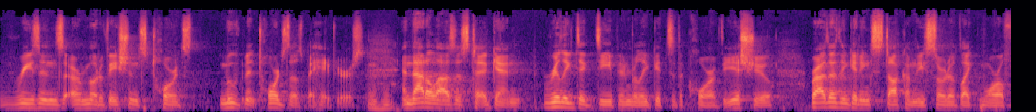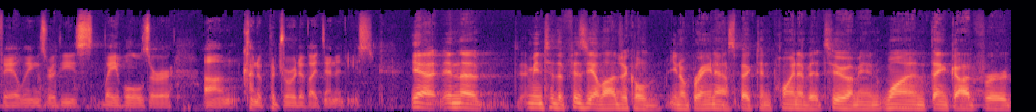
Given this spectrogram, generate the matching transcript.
reasons or motivations towards movement towards those behaviors. And that allows us to, again, really dig deep and really get to the core of the issue rather than getting stuck on these sort of like moral failings or these labels or um, kind of pejorative identities. Yeah, in the, I mean, to the physiological, you know, brain aspect and point of it too. I mean, one, thank God for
